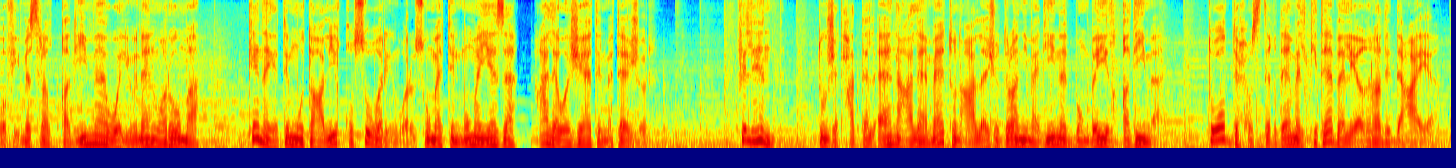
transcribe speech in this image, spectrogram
وفي مصر القديمة واليونان وروما كان يتم تعليق صور ورسومات مميزة على واجهة المتاجر. في الهند توجد حتى الآن علامات على جدران مدينة بومبي القديمة توضح استخدام الكتابة لأغراض الدعاية.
